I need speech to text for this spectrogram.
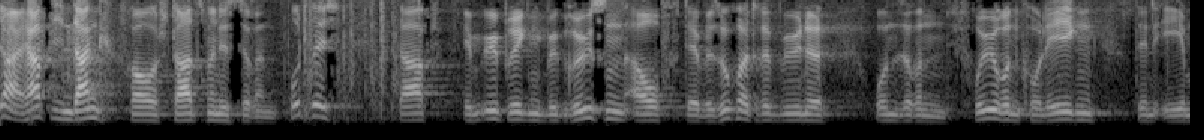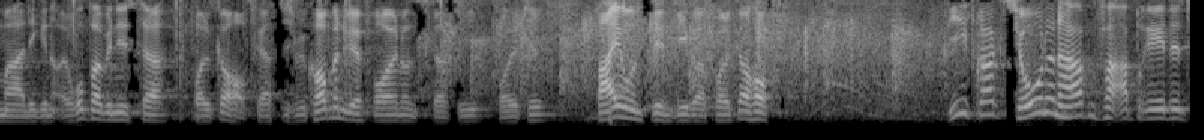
Ja, herzlichen Dank, Frau Staatsministerin Puttrich. Ich darf im Übrigen begrüßen auf der Besuchertribüne unseren früheren Kollegen, den ehemaligen Europaminister Volker Hoff. Herzlich willkommen. Wir freuen uns, dass Sie heute bei uns sind, lieber Volker Hoff. Die Fraktionen haben verabredet,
